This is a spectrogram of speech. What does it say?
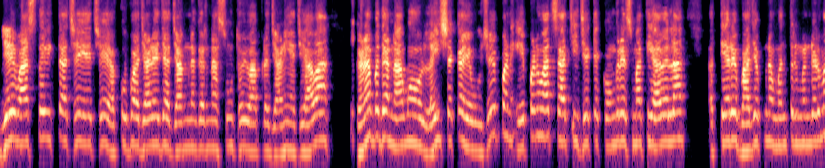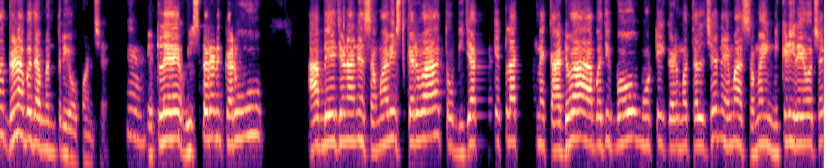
જે વાસ્તવિકતા છે એ છે. હકુભા જાડેજા જામનગરના શું થયું આપણે જાણીએ છીએ. આવા ઘણા બધા નામો લઈ શકાય એવું છે. પણ એ પણ વાત સાચી છે કે કોંગ્રેસમાંથી આવેલા અત્યારે ભાજપના મંત્રીમંડળમાં ઘણા બધા મંત્રીઓ પણ છે. એટલે વિસ્તરણ કરવું આ બે જણાને સમાવિષ્ટ કરવા તો બીજા કેટલાક ને કાઢવા આ બધી બહુ મોટી ગળમથલ છે ને એમાં સમય નીકળી રહ્યો છે.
